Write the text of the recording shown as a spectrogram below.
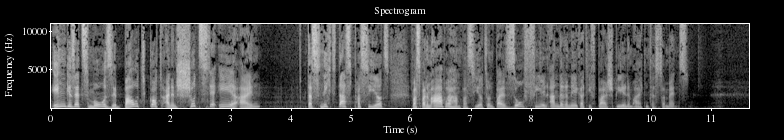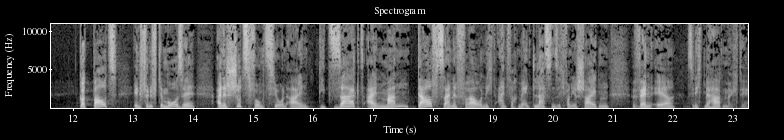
Im Gesetz Mose baut Gott einen Schutz der Ehe ein, dass nicht das passiert, was bei dem Abraham passierte und bei so vielen anderen Negativbeispielen im Alten Testament. Gott baut in 5. Mose eine Schutzfunktion ein, die sagt, ein Mann darf seine Frau nicht einfach mehr entlassen, sich von ihr scheiden, wenn er sie nicht mehr haben möchte.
